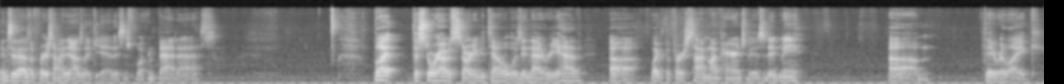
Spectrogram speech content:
and so that was the first time I did. I was like, "Yeah, this is fucking badass." But the story I was starting to tell was in that rehab. Uh, like the first time my parents visited me, um, they were like,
